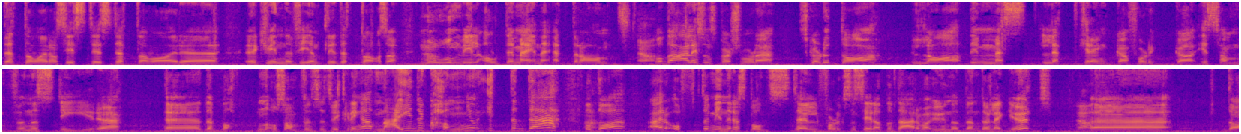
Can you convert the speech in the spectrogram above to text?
'dette var rasistisk', 'dette var uh, kvinnefiendtlig'. Dette, altså, Noen vil alltid mene et eller annet. Og da er liksom spørsmålet Skal du da la de mest lettkrenka folka i samfunnet styre eh, debatten og samfunnsutviklinga? Nei, du kan jo ikke det! Og da er ofte min respons til folk som sier at det der var unødvendig å legge ut Ja. eh, Da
